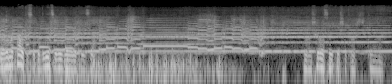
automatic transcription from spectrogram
Не вимикайтеся, подивіться відео до кінця. Залишилося йти ще трошечки.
